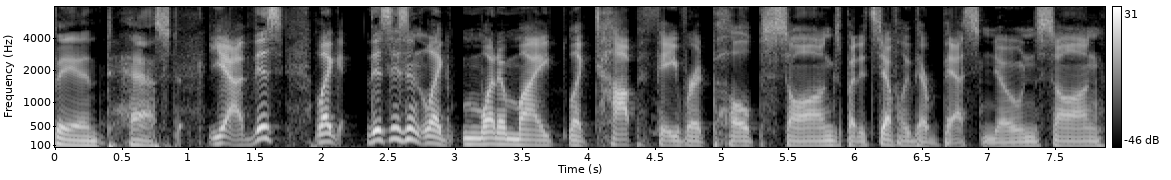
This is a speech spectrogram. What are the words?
fantastic. Yeah, this like this isn't like one of my like top favorite Pulp songs, but it's definitely their best known song.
